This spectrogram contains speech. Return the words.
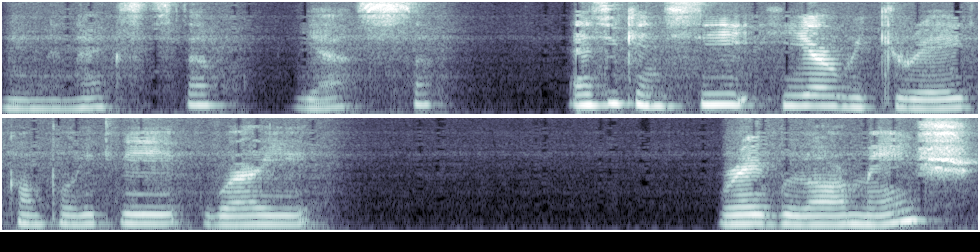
and in the next step yes. As you can see here we create completely very regular mesh.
